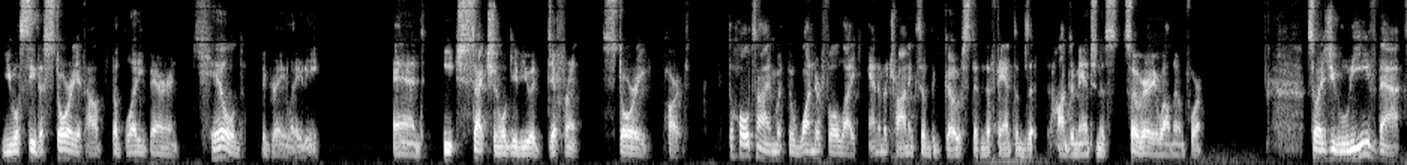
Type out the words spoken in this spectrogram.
You will see the story of how the Bloody Baron killed the Gray Lady, and each section will give you a different story part. The whole time with the wonderful like animatronics of the ghost and the phantoms that Haunted Mansion is so very well known for. So as you leave that,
